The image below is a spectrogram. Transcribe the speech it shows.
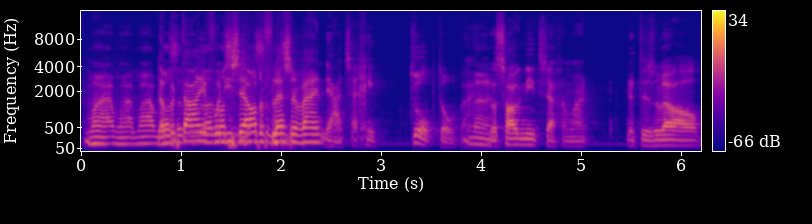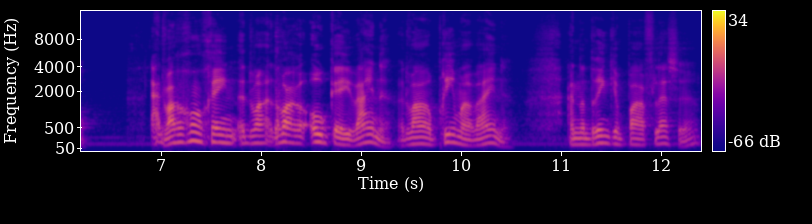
Maar, maar, maar Dan betaal je voor was- diezelfde was- was- flessen wijn. Ja, het zijn geen top top wijn. Nee. Dat zou ik niet zeggen, maar het is wel... Ja, het waren gewoon geen... Het waren, het waren oké wijnen. Het waren prima wijnen. En dan drink je een paar flessen.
